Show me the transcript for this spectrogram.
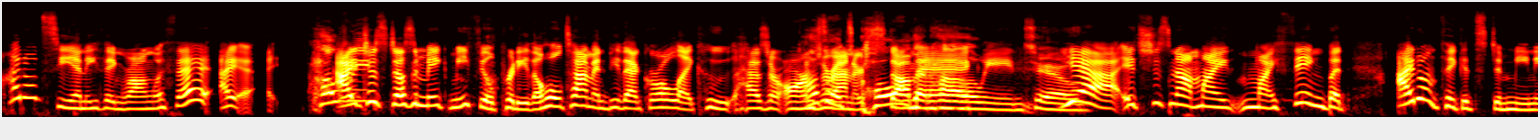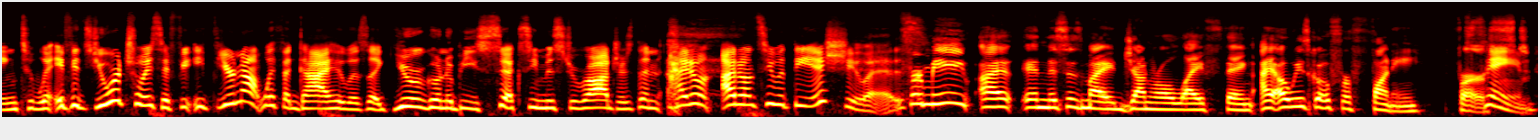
I don't see anything wrong with it. I Halloween, I just doesn't make me feel pretty. The whole time I'd be that girl like who has her arms also, around her stomach. Halloween too. Yeah, it's just not my my thing. But I don't think it's demeaning to win. If it's your choice, if if you're not with a guy who is like you're gonna be sexy, Mister Rogers, then I don't I don't see what the issue is. For me, I and this is my general life thing. I always go for funny first. Same.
